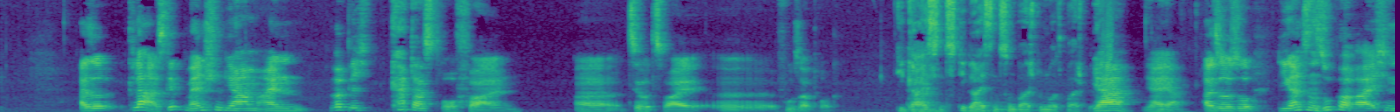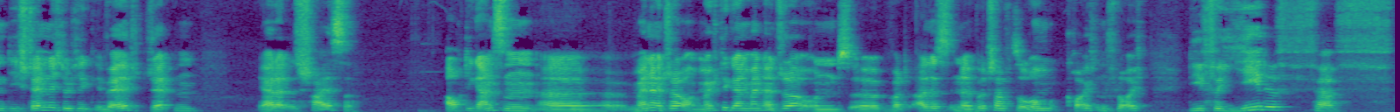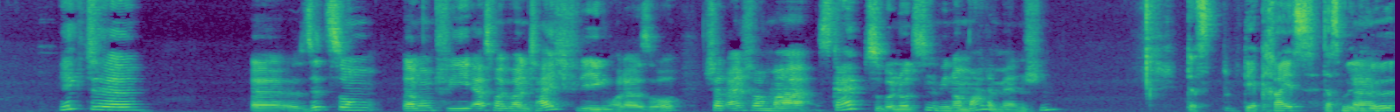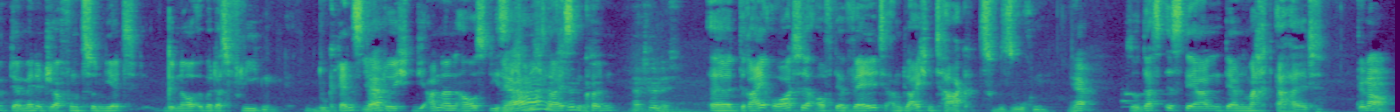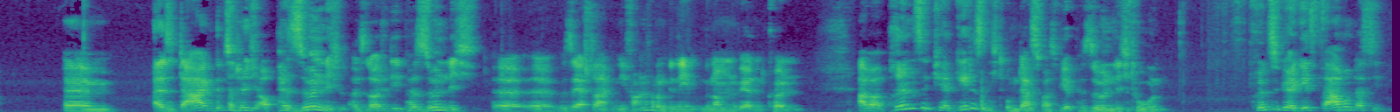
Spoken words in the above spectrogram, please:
Also klar, es gibt Menschen, die haben einen wirklich katastrophalen äh, CO2-Fußabdruck. Die Geissens, die Geissens zum Beispiel nur als Beispiel. Ja, ja, ja. Also so die ganzen Superreichen, die ständig durch die Welt jetten, ja, das ist scheiße. Auch die ganzen äh, Manager und Möchtegern-Manager und äh, was alles in der Wirtschaft so rumkreucht und fleucht, die für jede verfickte äh, Sitzung irgendwie erstmal über den Teich fliegen oder so, statt einfach mal Skype zu benutzen wie normale Menschen. Das, der Kreis, das Milieu Ähm. der Manager funktioniert genau über das Fliegen. Du grenzt Ja. dadurch die anderen aus, die es Ja, sich nicht leisten können, Natürlich. äh, drei Orte auf der Welt am gleichen Tag zu besuchen. Ja, So, das ist deren, deren Machterhalt. genau. Ähm, also da gibt es natürlich auch persönlich, also Leute, die persönlich äh, äh, sehr stark in die Verantwortung genehm, genommen werden können. Aber prinzipiell geht es nicht um das, was wir persönlich tun. Prinzipiell geht es darum, dass die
